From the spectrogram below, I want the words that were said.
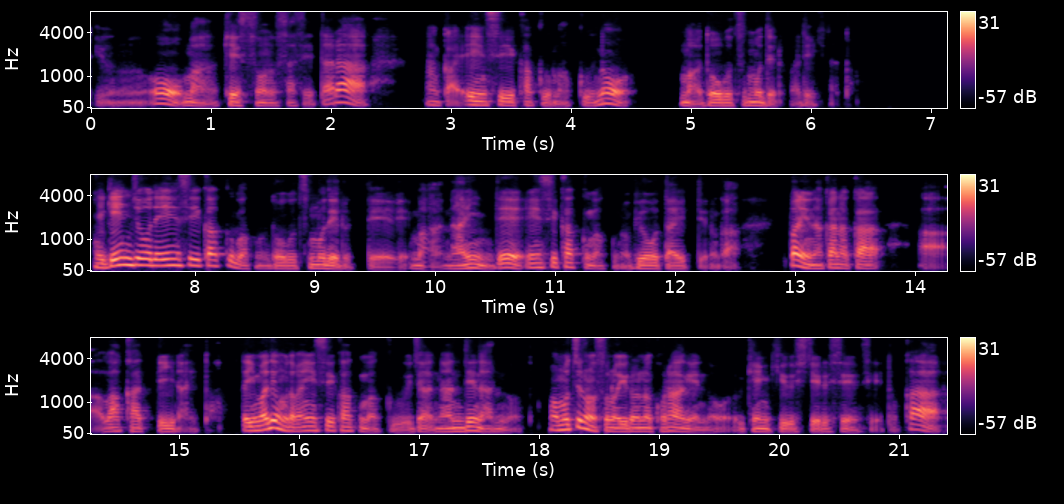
ていうのを、まあ、欠損させたら、なんか円錐角膜の、まあ、動物モデルができたと。で現状で円錐角膜の動物モデルって、まあ、ないんで、円錐角膜の病態っていうのが、やっぱりなかなかあ分かっていないと。で今でもだから円錐角膜、じゃあなんでなるの？と。まあ、もちろんそのいろんなコラーゲンの研究している先生とか、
